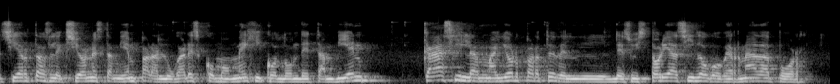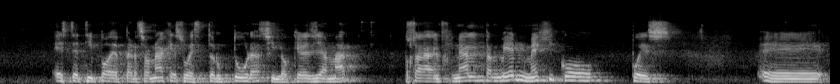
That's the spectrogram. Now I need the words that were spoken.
ciertas lecciones también para lugares como México, donde también casi la mayor parte de su historia ha sido gobernada por este tipo de personajes o estructuras, si lo quieres llamar. O sea, al final también México, pues, eh,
